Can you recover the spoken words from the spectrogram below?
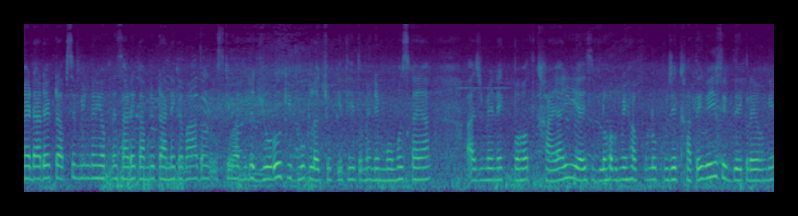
मैं डायरेक्ट आपसे मिल रही हूँ अपने सारे काम निपटाने के बाद और उसके बाद मुझे जोड़ों की भूख लग चुकी थी तो मैंने मोमोज़ खाया। आज मैंने बहुत खाया ही है इस ब्लॉग में, आप लोग मुझे खाते हुए ही सिर्फ़ देख रहे होंगे।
